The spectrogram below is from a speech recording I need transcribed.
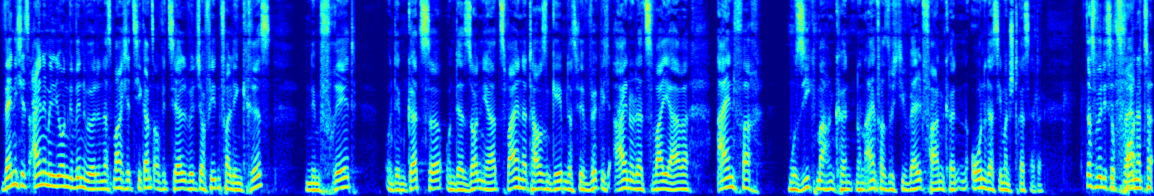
Wenn ich jetzt eine Million gewinnen würde, und das mache ich jetzt hier ganz offiziell, würde ich auf jeden Fall den Chris und dem Fred und dem Götze und der Sonja 200.000 geben, dass wir wirklich ein oder zwei Jahre einfach Musik machen könnten und einfach durch die Welt fahren könnten, ohne dass jemand Stress hätte. Das würde ich sofort.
